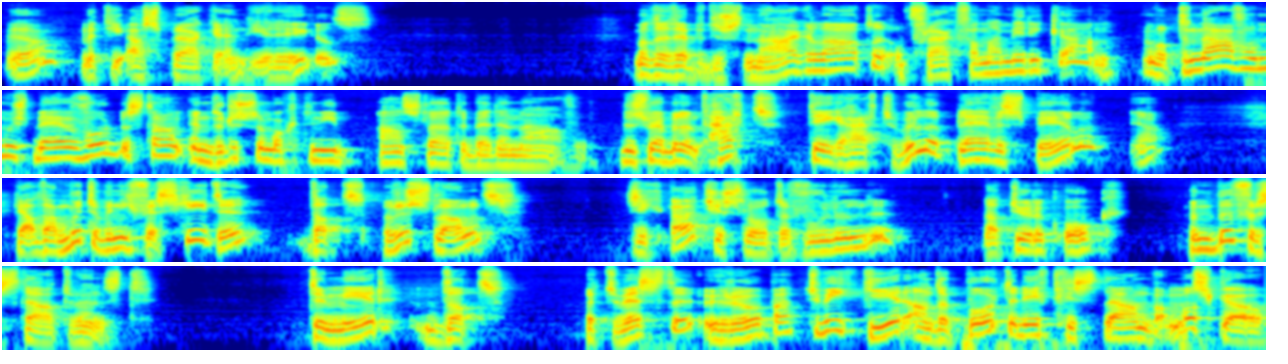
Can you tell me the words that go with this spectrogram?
ja, met die afspraken en die regels. Maar dat hebben we dus nagelaten op vraag van de Amerikanen. Want de NAVO moest blijven voortbestaan en de Russen mochten niet aansluiten bij de NAVO. Dus we hebben het hard tegen hard willen blijven spelen. Ja, ja dan moeten we niet verschieten dat Rusland, zich uitgesloten voelende, natuurlijk ook een bufferstaat wenst. Te meer dat het Westen, Europa, twee keer aan de poorten heeft gestaan van Moskou.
